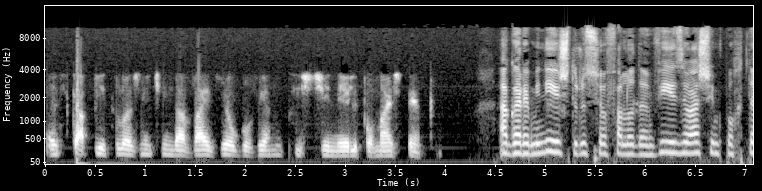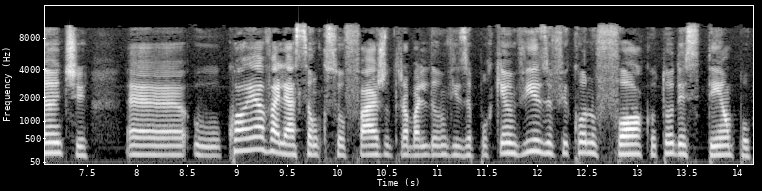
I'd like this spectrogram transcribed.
esse capítulo a gente ainda vai ver o governo insistir nele por mais tempo. Agora, ministro, o senhor falou da Anvisa, eu acho importante é, o, qual é a avaliação que o senhor faz do trabalho da Anvisa? Porque a Anvisa ficou no foco todo esse tempo,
